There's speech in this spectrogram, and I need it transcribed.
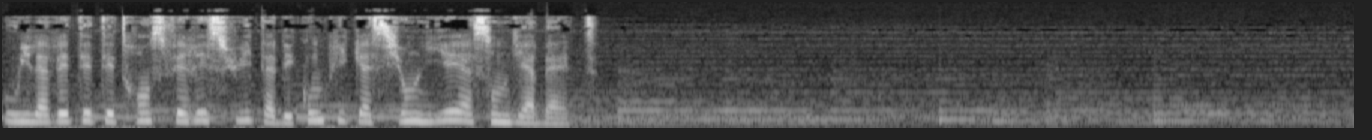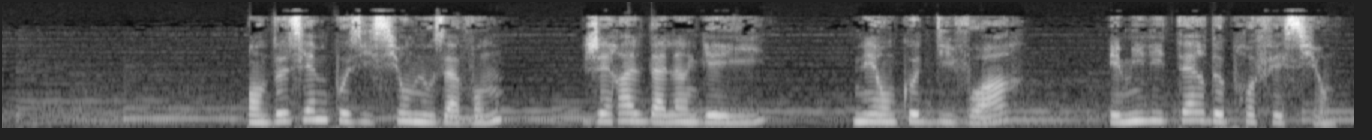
où il avait été transféré suite à des complications liées à son diabète. En deuxième position nous avons, Gérald Alain Guéhi, né en Côte d'Ivoire, et militaire de profession.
